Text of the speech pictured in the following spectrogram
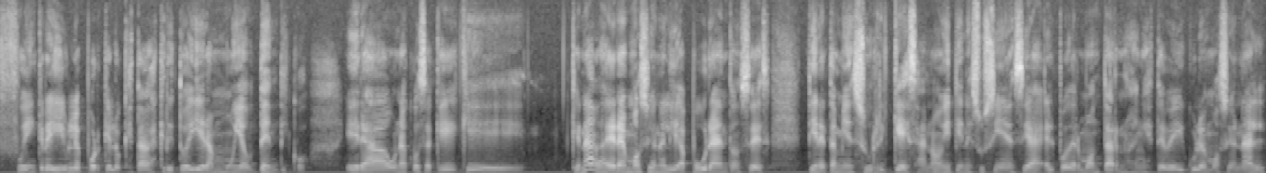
fue increíble porque lo que estaba escrito ahí era muy auténtico, era una cosa que, que, que, nada, era emocionalidad pura, entonces tiene también su riqueza, ¿no? Y tiene su ciencia el poder montarnos en este vehículo emocional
